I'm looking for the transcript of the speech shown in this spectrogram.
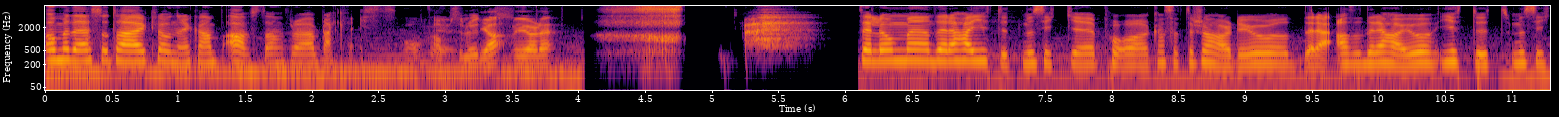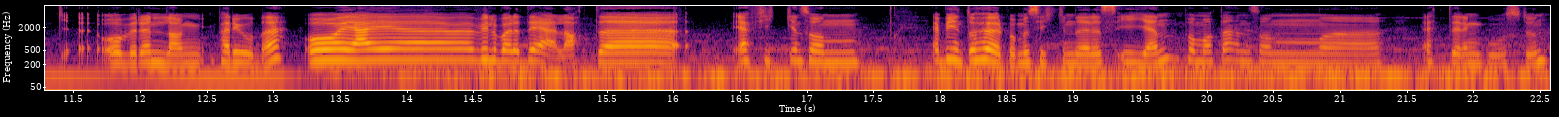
Og med det så tar Klovner i kamp avstand fra blackface. Absolutt. Ja, vi gjør det. Selv om eh, dere har gitt ut musikk eh, på kassetter, så har dere jo dere, altså, dere har jo gitt ut musikk over en lang periode. Og jeg ville bare dele at jeg fikk en sånn Jeg begynte å høre på musikken deres igjen, på en måte. En sånn uh, etter en god stund.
